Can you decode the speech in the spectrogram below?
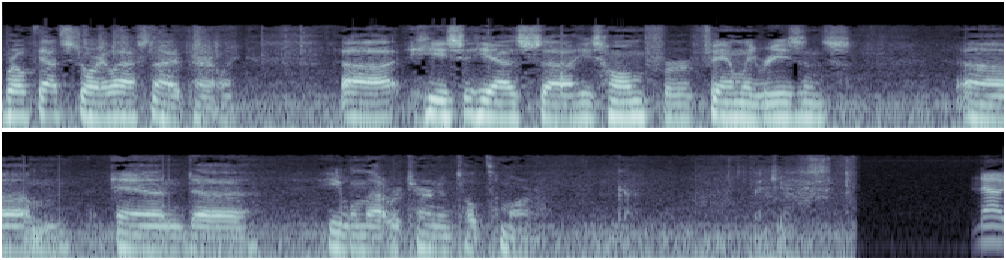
broke that story last night, apparently. Uh, he's he has uh, he's home for family reasons, um, and uh, he will not return until tomorrow. Okay. Thank you. Now,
